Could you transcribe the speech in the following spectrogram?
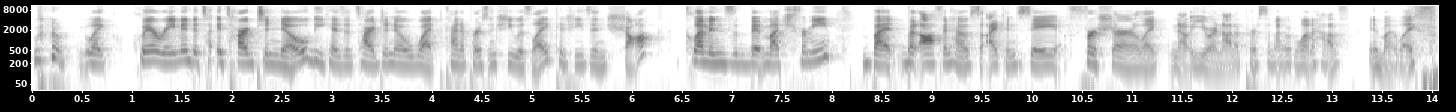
like Claire Raymond, it's it's hard to know because it's hard to know what kind of person she was like because she's in shock. Clemens a bit much for me, but but Offenhouse, I can say for sure, like, no, you are not a person I would want to have in my life.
